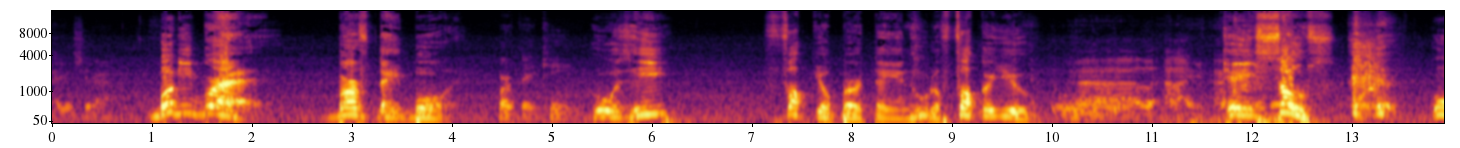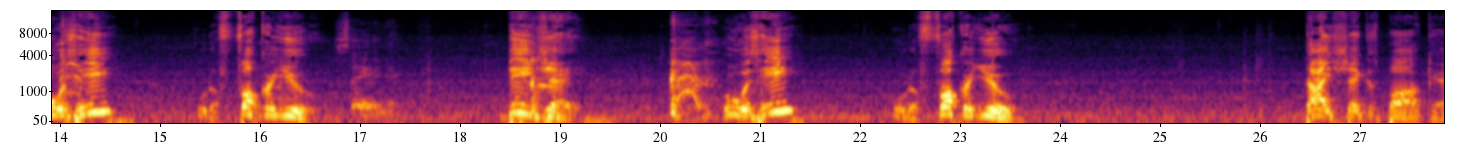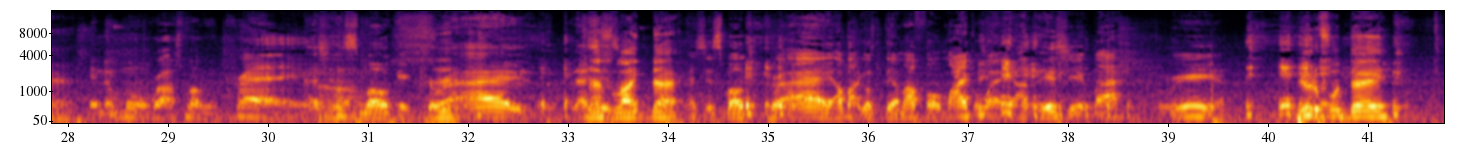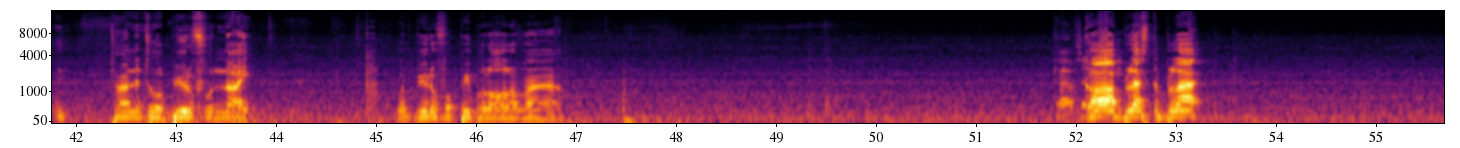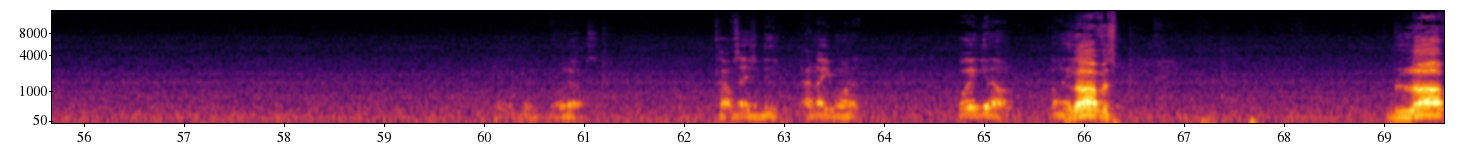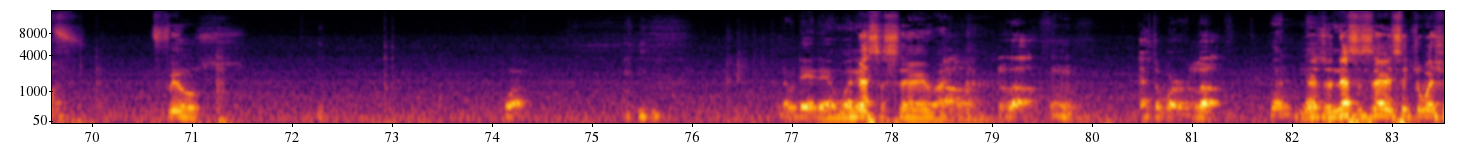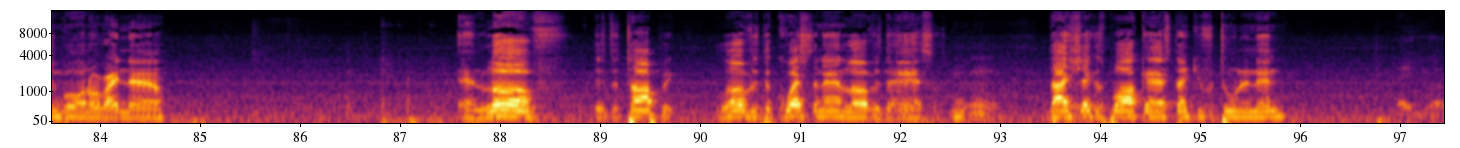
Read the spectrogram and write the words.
Have your shit out. Boogie Brad. Birthday boy. Birthday king. Who is he? Fuck your birthday and who the fuck are you? Uh, I, like it. I King appreciate Sos. Who is he? Who the fuck are you? Say it. DJ. Who was he? Who the fuck are you? Dice Shakers Podcast. In the moon rock smoking crack. That shit smoking crazy. That Just shit, like that. That's just smoking crazy. I'm about to go steal my phone microwave after this shit, boy. For real. Beautiful day turned into a beautiful night with beautiful people all around. God bless the black. What else? Conversation deep. I know you want it. Go ahead, get on. Ahead. Love is love feels What? no dead there. What necessary right um, now. love. Mm. That's the word, love. There's a necessary situation going on right now. And love is the topic. Love is the question and love is the answer. Mm-mm. Dice Shakers Podcast, thank you for tuning in. There you go.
